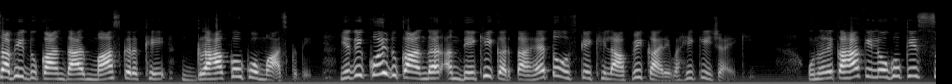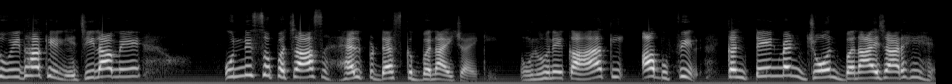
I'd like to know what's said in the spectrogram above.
सभी दुकानदार मास्क रखे, ग्राहकों को मास्क दे। यदि कोई दुकानदार अनदेखी करता है तो उसके खिलाफ भी कार्यवाही की जाएगी। उन्होंने कहा कि लोगों की सुविधा के लिए जिला में 1950 हेल्प डेस्क बनाई जाएगी। उन्होंने कहा कि अब फिर कंटेनमेंट जोन बनाए जा रहे हैं।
